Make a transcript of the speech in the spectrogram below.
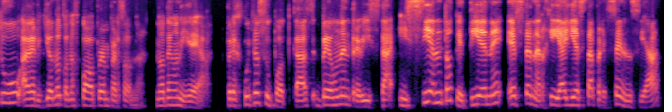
tú, a ver, yo no conozco a Oprah en persona, no tengo ni idea, pero escucho su podcast, veo una entrevista y siento que tiene esta energía y esta presencia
